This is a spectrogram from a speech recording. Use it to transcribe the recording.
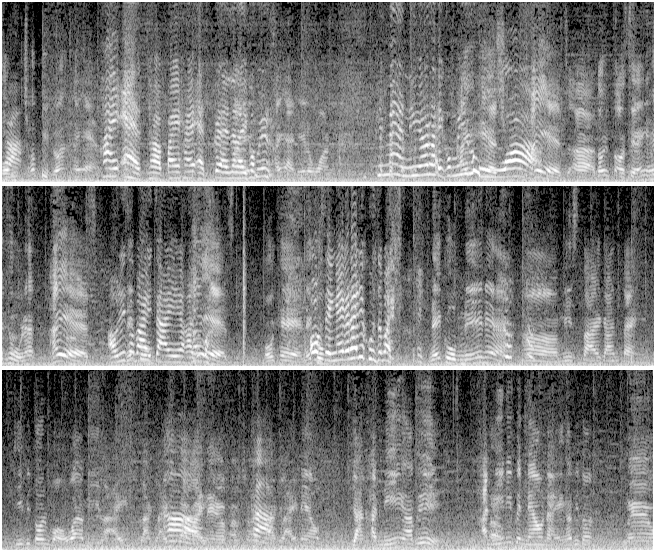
ผมค่ะชอบติดว่าไฮแอดไฮแอดค่ะ ไปไฮแอดแกรนอะไรก็ไม่รู้ไฮแอดเอราวัน พี่แมนนี่อะไรก็ไม่รู้ว่าไฮเอสอ่าต้องต่อเสียงให้ถูกนะไฮเอสเอาที่สบายใจอะค่ะไฮเอสโอเคในออกกลุ่มเสียงไงก็ได้ที่คุณสบายใจ ในกลุ่มนี้เนี่ยอ่ามีสไตล์การแต่งที่พี่ต้นบอกว่ามีหลายหลากหลายสอ่าไตหลายล์แนวครับใช่ค่ะ หลากหลายแนว อย่างคันนี้ครับพี่คันนี้นี่เป็นแนวไหนครับพี่ต้น แนว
